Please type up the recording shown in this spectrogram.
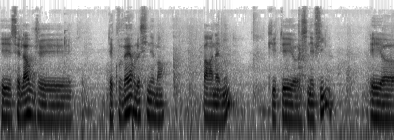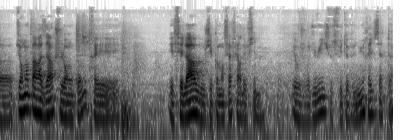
Et c'est là où j'ai découvert le cinéma par un ami qui était euh, cinéphile. Et euh, purement par hasard, je le rencontre et, et c'est là où j'ai commencé à faire des films. Et aujourd'hui, je suis devenu réalisateur.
